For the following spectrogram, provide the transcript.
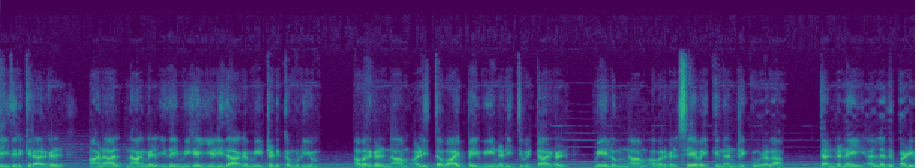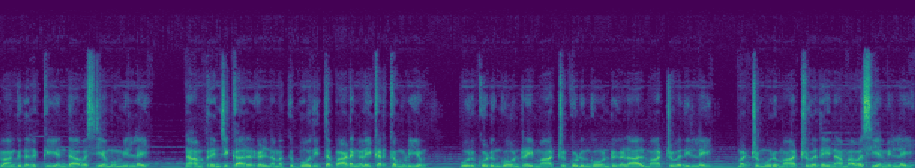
செய்திருக்கிறார்கள். ஆனால் நாங்கள் இதை மிக எளிதாக மீட்டெடுக்க முடியும். அவர்கள் நாம் அளித்த வாய்ப்பை வீணடித்து விட்டார்கள். மேலும் நாம் அவர்கள் சேவைக்கு நன்றி கூறலாம். தண்டனை அல்லது பழிவாங்குதலுக்கு எந்த அவசியமும் இல்லை. நாம் பிரெஞ்சுக்காரர்கள் நமக்கு போதித்த பாடங்களை கற்க முடியும். ஒரு கொடுங்கோன்றை மாற்று கொடுங்கோன்றுகளால் மாற்றுவதில்லை மற்றும் ஒரு மாற்றுவதை நாம் அவசியமில்லை.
